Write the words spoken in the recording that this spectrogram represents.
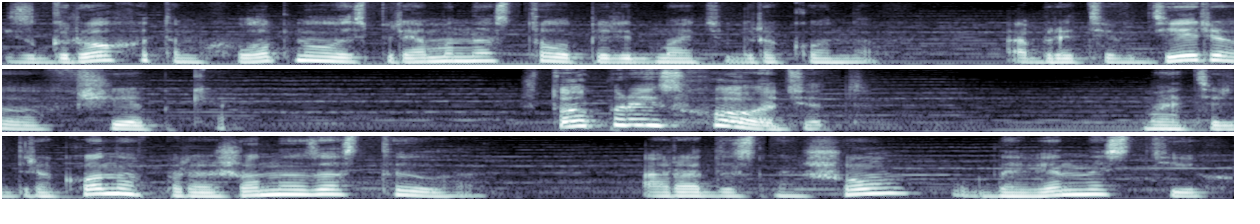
и с грохотом хлопнулось прямо на стол перед матью драконов, обратив дерево в щепки. «Что происходит?» Матерь драконов пораженно застыла, а радостный шум мгновенно стих.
